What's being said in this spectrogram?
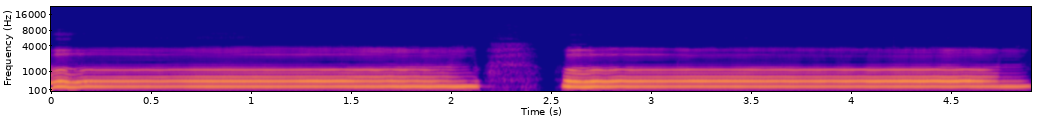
ఓం ఓం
